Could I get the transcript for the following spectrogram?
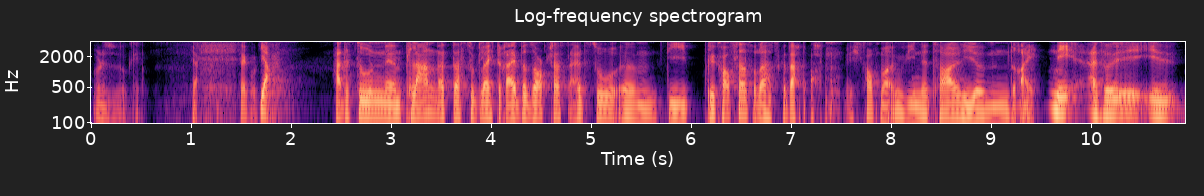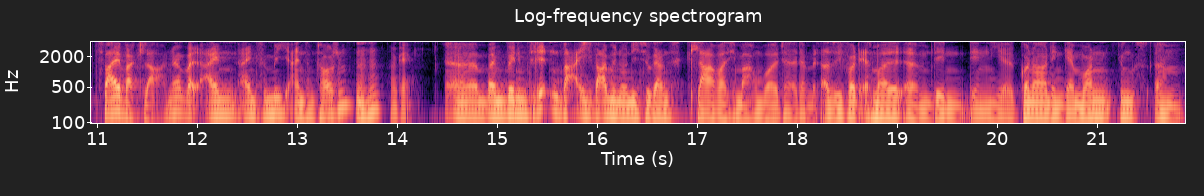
Und das ist okay. Ja, sehr gut. Ja, Hattest du einen Plan, dass, dass du gleich drei besorgt hast, als du ähm, die gekauft hast? Oder hast du gedacht, ach, ich kauf mal irgendwie eine Zahl, hier ähm, drei? Nee, also äh, zwei war klar, ne? Weil ein, ein für mich, ein zum Tauschen. Mhm, okay. Äh, beim, bei dem dritten war ich war mir noch nicht so ganz klar, was ich machen wollte damit. Also ich wollte erstmal ähm, den den hier Gunnar, den Game One Jungs, ähm,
